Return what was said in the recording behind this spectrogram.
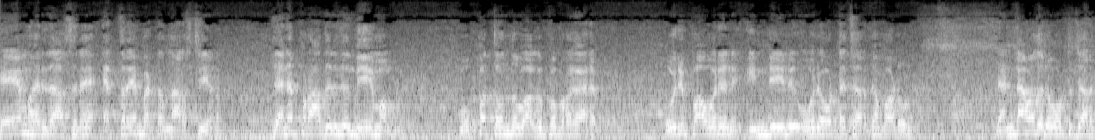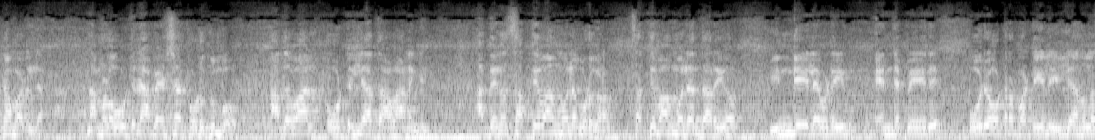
കെ എം ഹരിദാസിനെ എത്രയും പെട്ടെന്ന് അറസ്റ്റ് ചെയ്യണം. ജനപ്രാതിനിധ്യ നിയമം മുപ്പത്തൊന്ന് വകുപ്പ് പ്രകാരം ഒരു പൗരന് ഇന്ത്യയിൽ ഒരു വോട്ട് ചേർക്കാൻ പാടുള്ളൂ. രണ്ടാമതൊരു വോട്ട് ചേർക്കാൻ പാടില്ല. നമ്മൾ വോട്ടിന് അപേക്ഷ കൊടുക്കുമ്പോൾ അഥവാ വോട്ടില്ലാത്ത ആളാണെങ്കിൽ അദ്ദേഹം സത്യവാങ്മൂലം കൊടുക്കണം. സത്യവാങ്മൂലം എന്താ അറിയോ? ഇന്ത്യയിൽ എവിടെയും എന്റെ പേര് ഒരു വോട്ടർ പട്ടികയിൽ ഇല്ല എന്നുള്ള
